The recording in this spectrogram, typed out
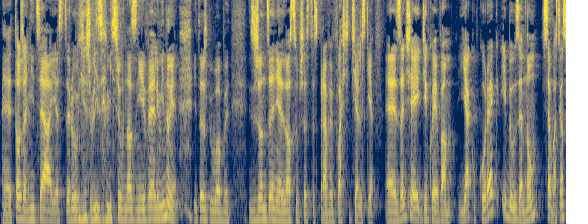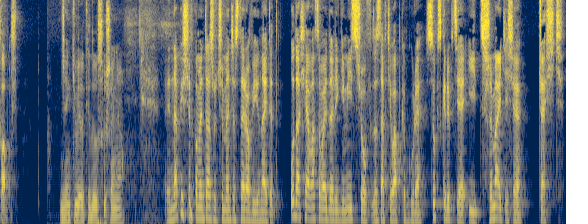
e, to, że Nicea jest również w Lidze Mistrzów nas z niej wyeliminuje. I to już byłoby zrządzenie losu przez te sprawy właścicielskie. E, za dzisiaj dziękuję Wam Jakub Kurek i był ze mną Sebastian Słabosz. Dzięki wielkie, do usłyszenia. Napiszcie w komentarzu, czy Manchesterowi United uda się awansować do Ligi Mistrzów. Zostawcie łapkę w górę, subskrypcję i trzymajcie się. Cześć!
